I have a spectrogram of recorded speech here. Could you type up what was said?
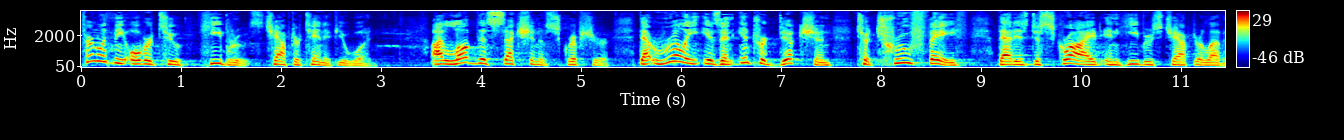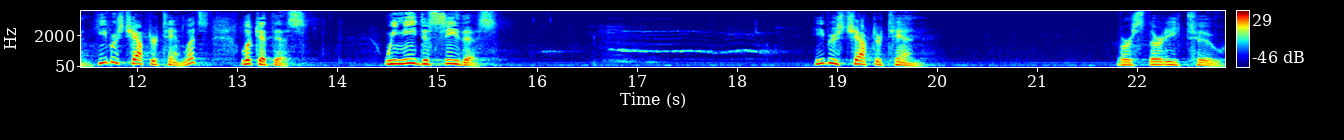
Turn with me over to Hebrews chapter 10 if you would. I love this section of scripture that really is an introduction to true faith that is described in Hebrews chapter 11. Hebrews chapter 10. Let's look at this. We need to see this. Hebrews chapter 10, verse 32.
